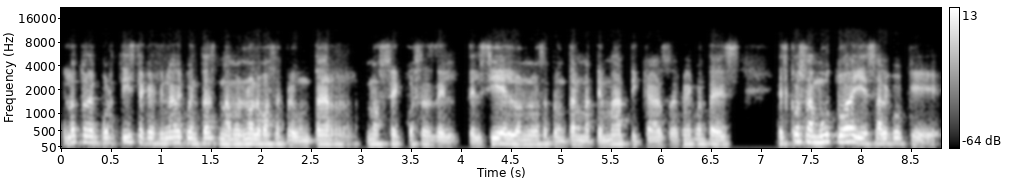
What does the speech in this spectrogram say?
el otro deportista, que al final de cuentas no, no le vas a preguntar, no sé, cosas del, del, cielo, no le vas a preguntar matemáticas, al final de cuentas es, es cosa mutua y es algo que,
